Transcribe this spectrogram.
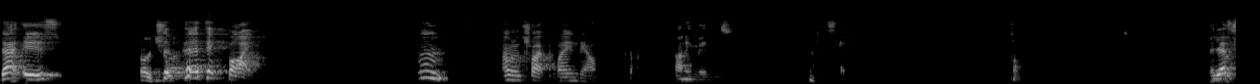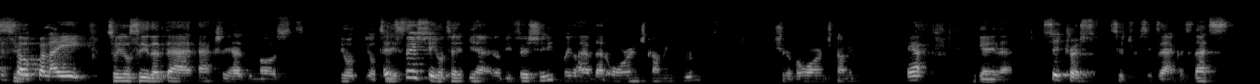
That is Oh, the perfect bite. Mm. I'm gonna try it plain now. Connie made this. And You have to see- choke while I eat. So you'll see that that actually has the most. You'll you'll It's taste. fishy. You'll ta- yeah, it'll be fishy, but you'll have that orange coming through. Should have orange coming. Yeah. Getting that Citrus. citrus exactly. So that's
